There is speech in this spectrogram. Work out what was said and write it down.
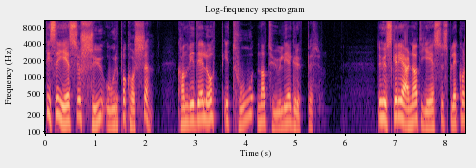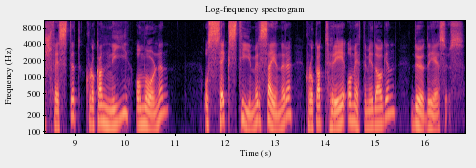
Disse Jesus sju ord på korset kan vi dele opp i to naturlige grupper. Du husker gjerne at Jesus ble korsfestet klokka ni om morgenen, og seks timer seinere, klokka tre om ettermiddagen, døde Jesus.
